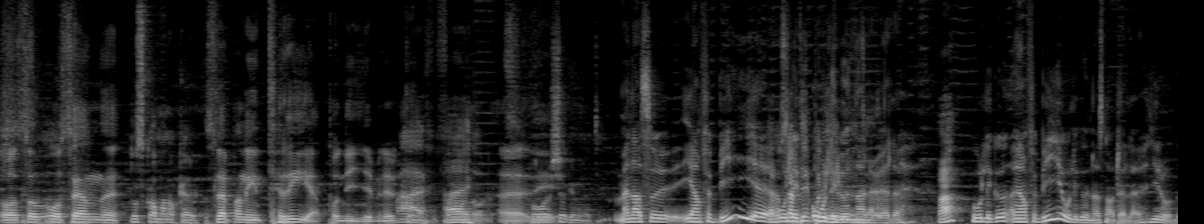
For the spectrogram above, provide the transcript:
och, så, och sen eh, Då ska man åka ut. släpper man in tre på nio minuter. Nej, fan Nej. Eh, På det, 20 minuter. Men alltså, är han förbi eh, Ja, Ole, Gunnar nu eller? Va? Ole Gunnar, är han förbi Ole Gunnar snart eller? Giroud?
